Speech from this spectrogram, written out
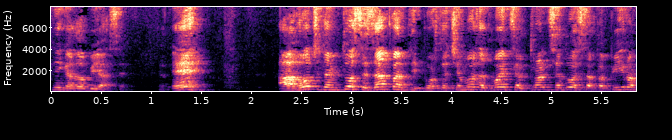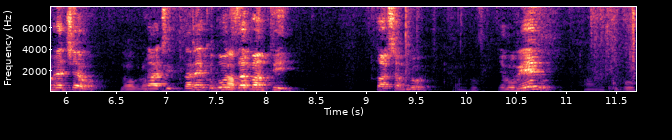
knjiga dobija se. E, a hoću da mi to se zapamti, pošto će možda dvojica ili trojica doći sa papirom, reći evo, Dobro. znači da neko dođe zapamti, tačan broj. Jel u redu? Ajde, ti Bog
